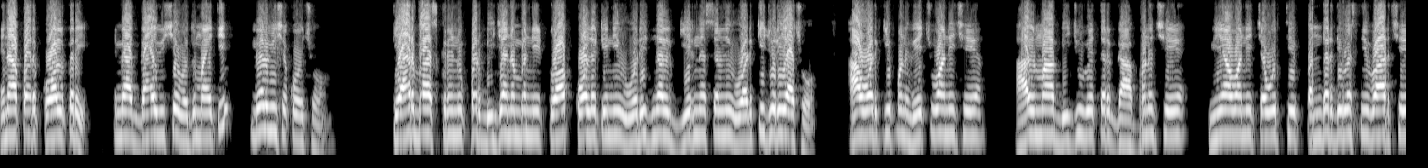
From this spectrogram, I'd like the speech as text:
એના પર કોલ કરી તમે આ ગાય વિશે વધુ માહિતી મેળવી શકો છો. ત્યારબાદ સ્ક્રીન ઉપર બીજા નંબરની ટોપ ક્વોલિટીની ઓરિજિનલ ગીર નસલની વડકી જોઈ રહ્યા છો. આ વડકી પણ વેચવાની છે. હાલમાં બીજું વેતર ગાભણ છે. વિયાવાની ચૌદથી પંદર દિવસની વાર છે.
